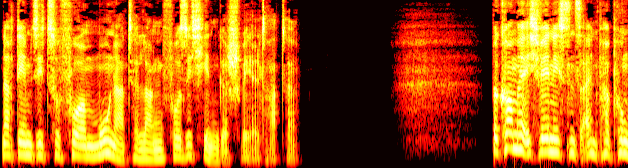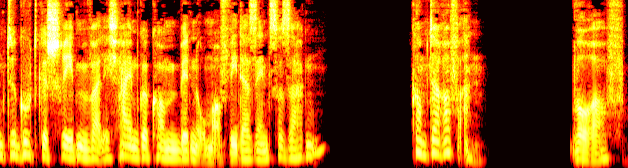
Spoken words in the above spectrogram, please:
nachdem sie zuvor monatelang vor sich hingeschwelt hatte. Bekomme ich wenigstens ein paar Punkte gut geschrieben, weil ich heimgekommen bin, um auf Wiedersehen zu sagen? Kommt darauf an. Worauf?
